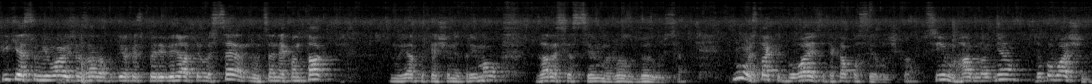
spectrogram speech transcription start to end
Тільки я сумніваюся, зараз буду якось перевіряти ось це. Ну це не контакт. Ну я таке ще не приймав. Зараз я з цим розберуся. Ну ось так відбувається така посилочка. Всім гарного дня, до побачення.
